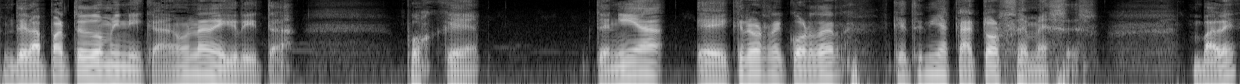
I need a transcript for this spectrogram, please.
de la parte dominicana una negrita pues que tenía, eh, creo recordar que tenía 14 meses, ¿vale?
